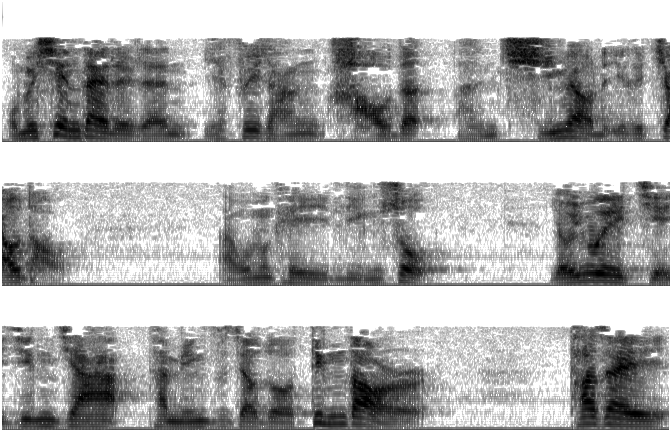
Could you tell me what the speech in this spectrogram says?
我们现代的人也非常好的、很奇妙的一个教导啊，我们可以领受。有一位解经家，他名字叫做丁道尔，他在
